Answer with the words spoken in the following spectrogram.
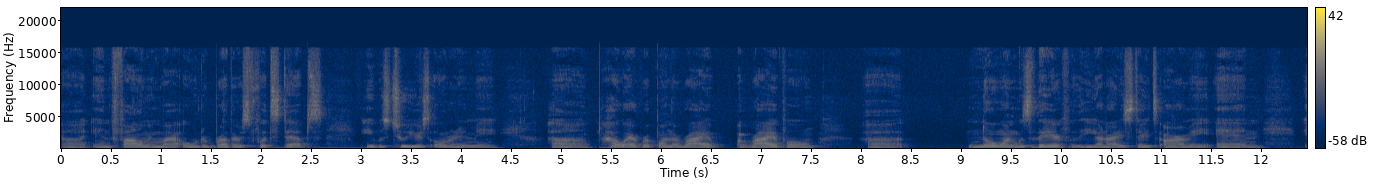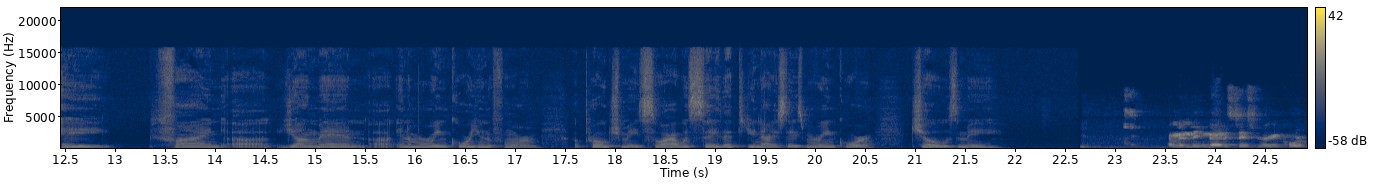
uh, in following my older brother's footsteps. He was two years older than me. Uh, however, upon the arri arrival, uh, no one was there for the United States Army, and a fine uh, young man uh, in a Marine Corps uniform approached me. So I would say that the United States Marine Corps chose me. I'm in the United States Marine Corps.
